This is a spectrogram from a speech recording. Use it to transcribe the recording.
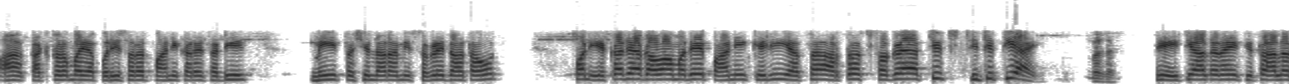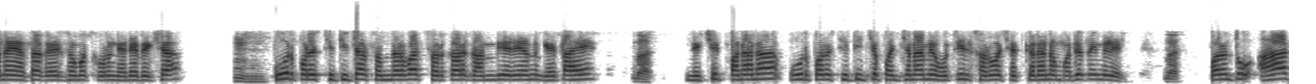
आ, काटकळंबा या परिसरात पाहणी करायसाठी मी तहसीलदार आम्ही सगळे जात आहोत. पण एखाद्या गावामध्ये पाणी केली याचा अर्थ सगळ्याची स्थिती ती आहे. ते इथे आलं नाही तिथं आलं नाही असा गैरसमज करून घेण्यापेक्षा पूर परिस्थितीच्या संदर्भात सरकार गांभीर्यानं घेत आहे. निश्चितपणानं पूर परिस्थितीचे पंचनामे होतील सर्व शेतकऱ्यांना मदतही मिळेल. बर. परंतु आज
